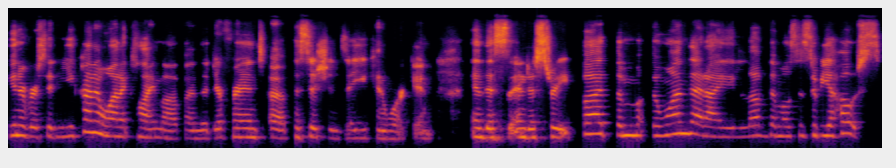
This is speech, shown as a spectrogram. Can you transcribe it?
university, you kind of want to climb up on the different uh, positions that you can work in in this industry. But the the one that I love the most is to be a host.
